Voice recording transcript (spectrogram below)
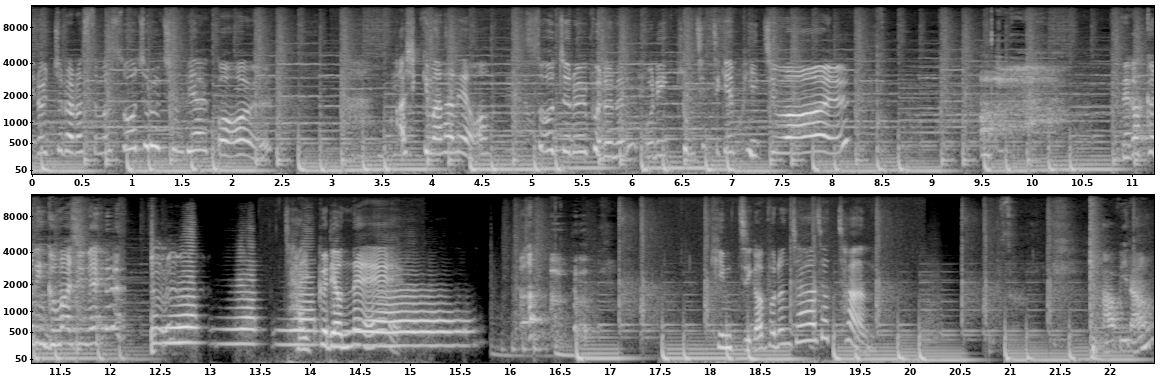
이럴 줄 알았으면 소주를 준비할 걸. 아쉽기만 하네요. 소주를 부르는 우리 김치찌개 비주얼. 내가 끓인 그 맛이네 잘 끓였네. 김치가 부른 자자찬. 밥이랑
